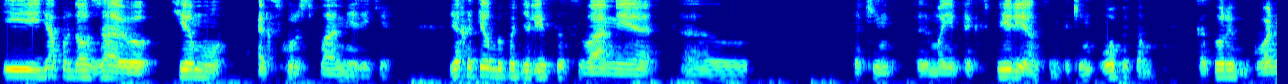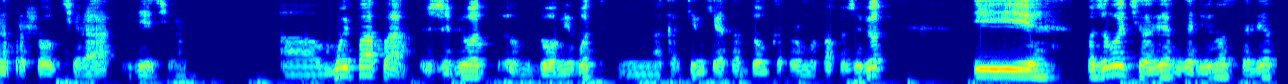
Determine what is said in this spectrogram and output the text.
И я продолжаю тему экскурс по Америке. Я хотел бы поделиться с вами э, таким э, моим experience ом, таким опытом, который буквально прошел вчера вечером. А, мой папа живет в доме. Вот на картинке этот дом, в котором мой папа живет. И пожилой человек за 90 лет.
